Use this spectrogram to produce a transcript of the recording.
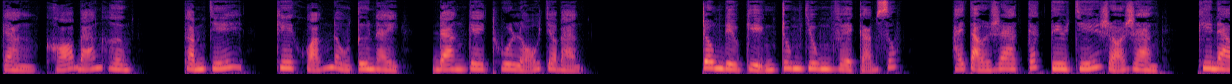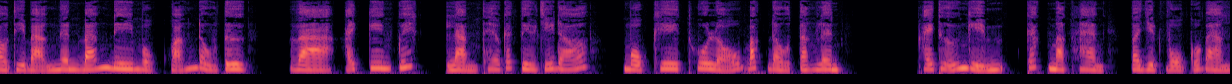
càng khó bán hơn. Thậm chí khi khoản đầu tư này đang gây thua lỗ cho bạn. Trong điều kiện trung dung về cảm xúc, hãy tạo ra các tiêu chí rõ ràng khi nào thì bạn nên bán đi một khoản đầu tư và hãy kiên quyết làm theo các tiêu chí đó một khi thua lỗ bắt đầu tăng lên. Hãy thử nghiệm các mặt hàng và dịch vụ của bạn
